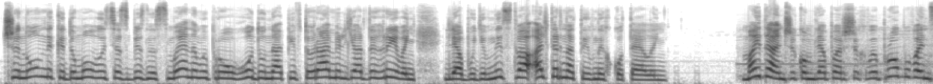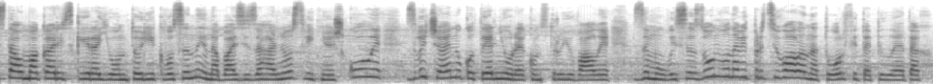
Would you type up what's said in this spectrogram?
чиновники домовилися з бізнесменами про угоду на півтора мільярди гривень для будівництва альтернативних котелень. Майданчиком для перших випробувань став Макарівський район. Торік восени на базі загальноосвітньої школи звичайну котельню реконструювали. Зимовий сезон вона відпрацювала на торфі та пілетах.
